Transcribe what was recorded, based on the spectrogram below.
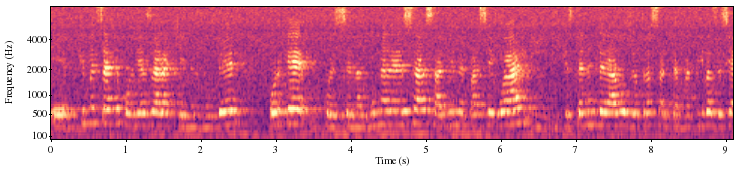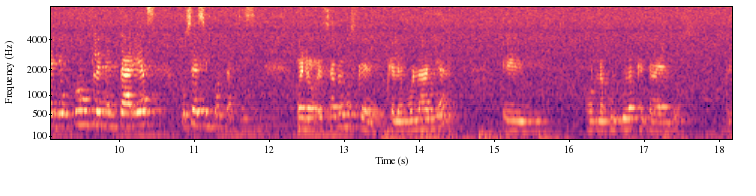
Eh, ¿Qué mensaje podrías dar a quienes nos ven? Porque pues en alguna de esas alguien le pasa igual y, que estén enterados de otras alternativas, decía yo, complementarias, pues es importantísimo. Bueno, sabemos que, que la herbolaria eh, por la cultura que traemos de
